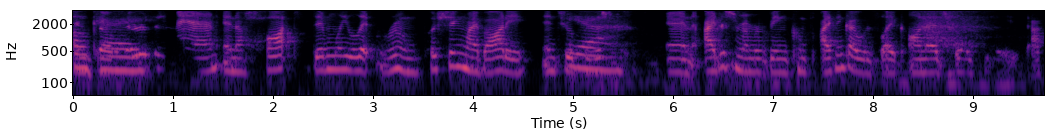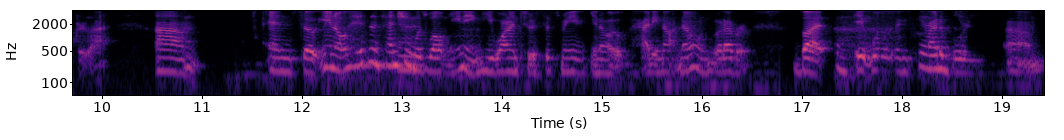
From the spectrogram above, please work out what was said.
and okay. so there was a man in a hot dimly lit room pushing my body into a yeah. position and I just remember being. Comp- I think I was like on edge for like two days after that. Um, and so you know his intention was well-meaning. He wanted to assist me. You know, had he not known, whatever. But it was incredibly, yeah. um,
